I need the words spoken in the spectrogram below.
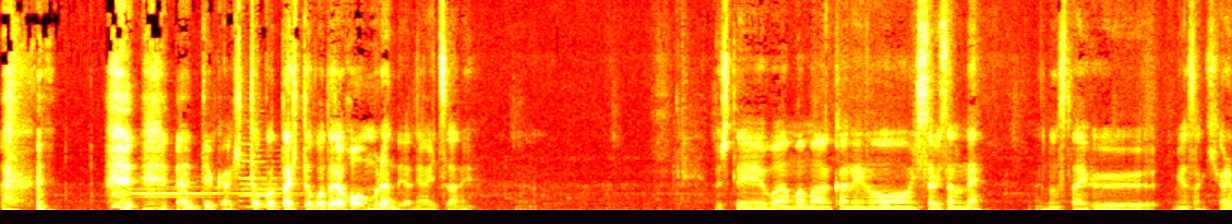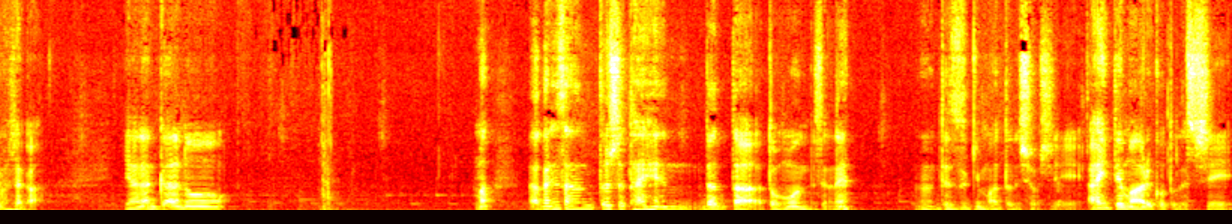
なんていうか一言一言がホームランだよねあいつはね、そしてワーママあかねの久々のねあのスタイフ皆さん聞かれましたか？いやなんかあのまああかねさんとして大変だったと思うんですよね、うん、手続きもあったでしょうし相手もあることですし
